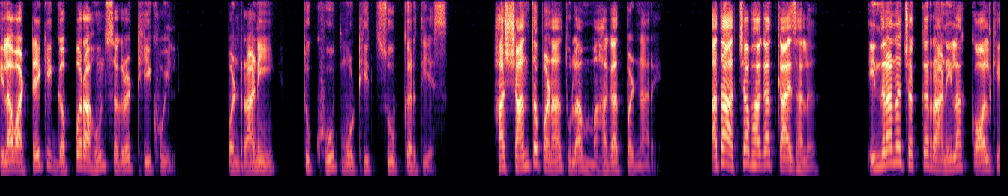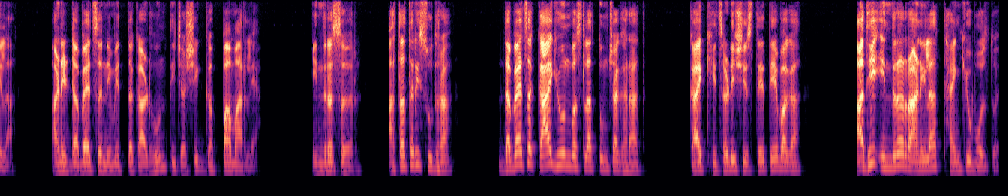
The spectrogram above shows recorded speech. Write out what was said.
तिला वाटते की गप्प राहून सगळं ठीक होईल. पण राणी तू खूप मोठी चूक करतीयस. हा शांतपणा तुला महागात पडणार आहे. आता आजच्या भागात काय झालं? इंद्रानं चक्कर राणीला कॉल केला. आणि डब्याचं निमित्त काढून तिच्याशी गप्पा मारल्या. इंद्र सर आता तरी सुधरा. डब्याचं काय घेऊन बसलात तुमच्या घरात? काय खिचडी शिजते ते बघा. आधी इंद्र राणीला थँक्यू बोलतोय.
